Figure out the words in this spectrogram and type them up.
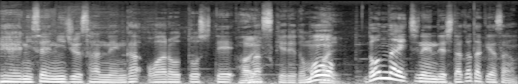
えー、2023年が終わろうとしていますけれども、はい。はい。どんな一年でしたか竹谷さん？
